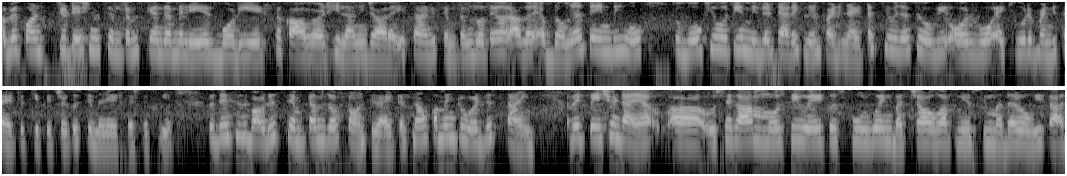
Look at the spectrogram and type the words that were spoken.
और फिर कॉन्स्टिट्यूशन सिम्टम्स के अंदर मलेज बॉडी एक्स थकावट हिला नहीं जा रहा है इस तरह के सिम्टम्स होते हैं। और अगर एबडोमिनल पेन भी हो तो वो क्यों होती है? मिजोटेरिक लिम्फेडिनाइटिस की वजह से होगी और वो एक्यूट अपेंडिसाइटिस की पिक्चर को सिमुलेट कर सकती है। तो this is about the symptoms of tonsillitis now coming toward the sign अब एक पेशेंट आया आ, उसने कहा मोस्टली वो एक स्कूल को एक बच्चा होगा अपनी उसकी मदर होगी साथ।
